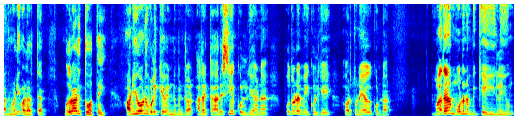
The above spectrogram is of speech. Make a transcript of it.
அதன் வழி வளர்த்த முதலாளித்துவத்தை அடியோடு ஒழிக்க வேண்டுமென்றால் அதற்கு அரிசிய கொள்கையான பொதுடைமை கொள்கையை அவர் துணையாக கொண்டார். மத மூடநம்பிக்கைகளையும்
